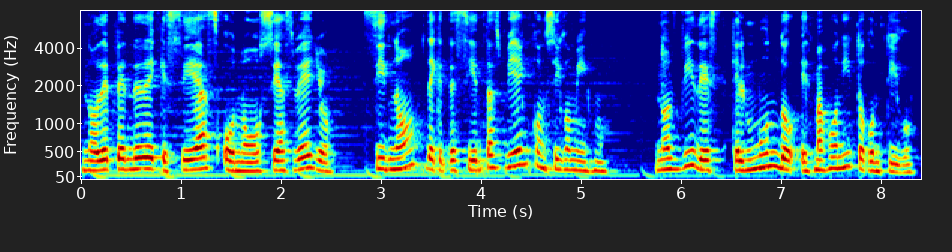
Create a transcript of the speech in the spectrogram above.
no depende de que seas o no seas bello, sino de que te sientas bien consigo mismo. No olvides que el mundo es más bonito contigo.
